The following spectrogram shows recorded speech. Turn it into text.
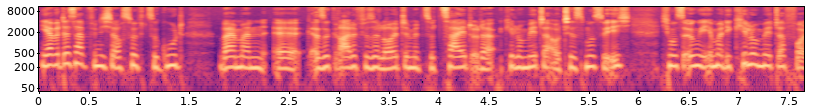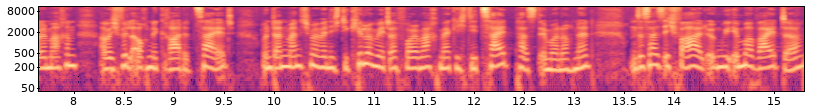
Ja, aber deshalb finde ich auch Swift so gut, weil man, äh, also gerade für so Leute mit so Zeit- oder Kilometerautismus wie ich, ich muss irgendwie immer die Kilometer voll machen, aber ich will auch eine gerade Zeit. Und dann manchmal, wenn ich die Kilometer voll mache, merke ich, die Zeit passt immer noch nicht. Und das heißt, ich fahre halt irgendwie immer weiter,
